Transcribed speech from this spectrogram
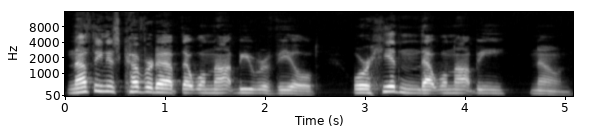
Nothing is covered up that will not be revealed, or hidden that will not be known.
